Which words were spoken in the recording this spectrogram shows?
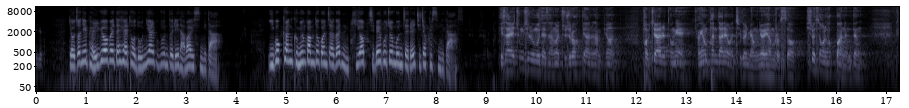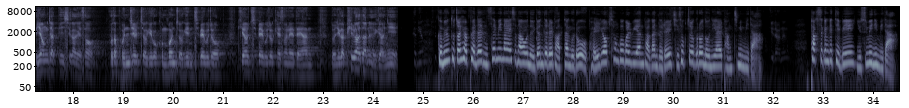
여전히 밸류업에 대해 더 논의할 부분들이 남아 있습니다. 이복현 금융감독원장은 기업 지배구조 문제를 지적했습니다. 이사의 충실 의무 대상을 주주로 확대하는 한편 법제화를 통해 경영 판단의 원칙을 명료히 함으로써 실효성을 확보하는 등 균형 잡힌 시각에서 보다 본질적이고 근본적인 지배구조, 기업 지배구조 개선에 대한 논의가 필요하다는 의견이 금융투자협회는 세미나에서 나온 의견들을 바탕으로 밸류업 성공을 위한 방안들을 지속적으로 논의할 방침입니다. 팍스경제TV 유수민입니다.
